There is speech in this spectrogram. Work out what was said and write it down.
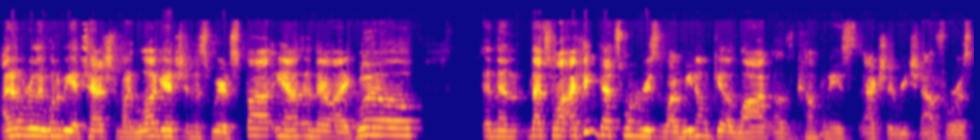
I don't really want to be attached to my luggage in this weird spot, you know. And they're like, well, and then that's why I think that's one of the reasons why we don't get a lot of companies actually reaching out for us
